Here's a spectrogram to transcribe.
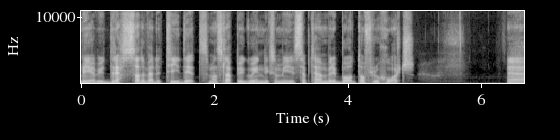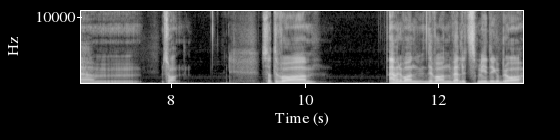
blev ju dressade väldigt tidigt. Så man slapp ju gå in liksom i september i badtofflor och shorts. Um, så. Så att det var Nej, men det, var en, det var en väldigt smidig och bra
